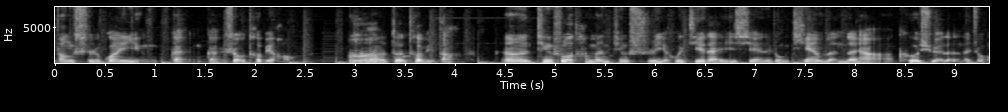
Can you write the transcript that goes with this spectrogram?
当时观影感感受特别好，啊、呃，特特别大。嗯、呃，听说他们平时也会接待一些那种天文的呀、科学的那种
